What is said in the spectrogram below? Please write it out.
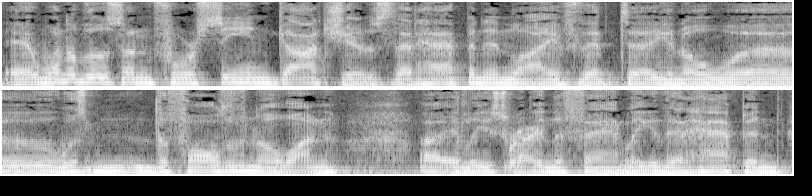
one of those unforeseen gotchas that happened in life that uh, you know uh, was the fault of no one, uh, at least right. within the family. That happened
